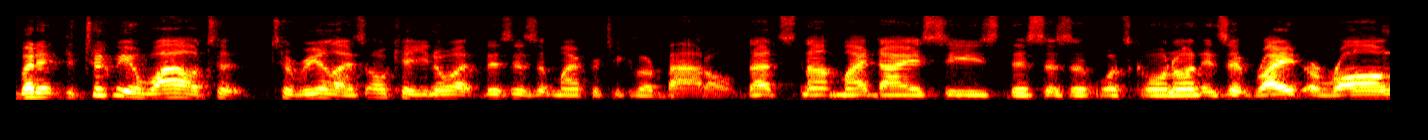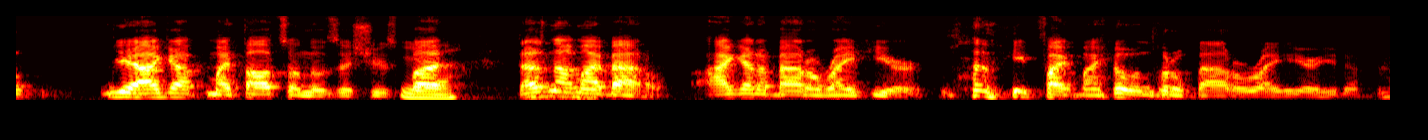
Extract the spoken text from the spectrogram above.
but it, it took me a while to to realize, okay, you know what? This isn't my particular battle. That's not my diocese. This isn't what's going on. Is it right or wrong? Yeah, I got my thoughts on those issues, but yeah, that's not my battle. I got a battle right here. Let me fight my own little battle right here. You know.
